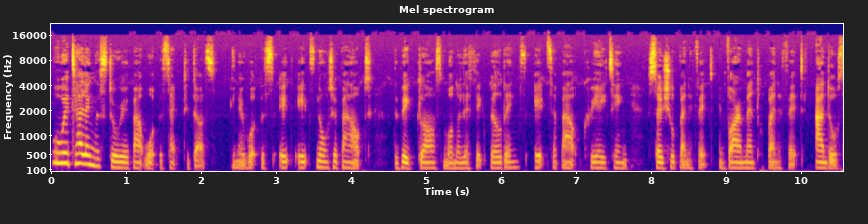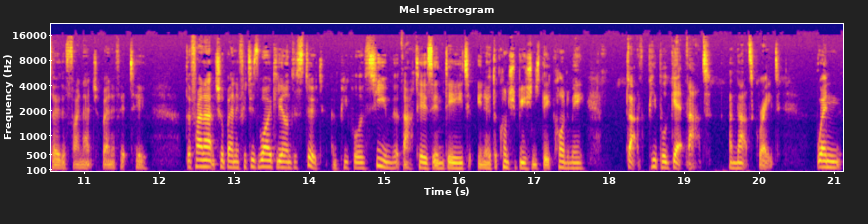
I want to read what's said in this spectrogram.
Well, we're telling the story about what the sector does. You know, what this it, it's not about the big glass monolithic buildings. It's about creating social benefit, environmental benefit, and also the financial benefit too. The financial benefit is widely understood, and people assume that that is indeed, you know, the contribution to the economy. That people get that, and that's great. When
